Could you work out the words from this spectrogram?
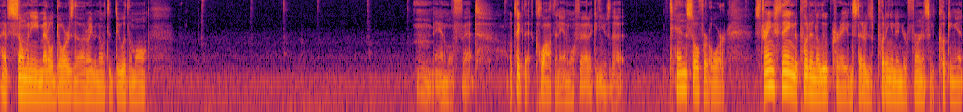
I have so many metal doors, though. I don't even know what to do with them all. Mm, animal fat. I'll take that cloth and animal fat. I can use that. 10 sulfur ore. Strange thing to put in a loot crate instead of just putting it in your furnace and cooking it.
